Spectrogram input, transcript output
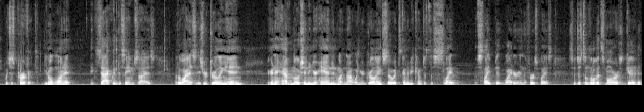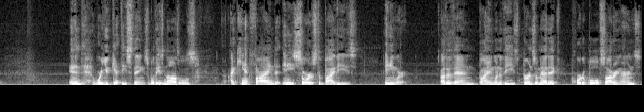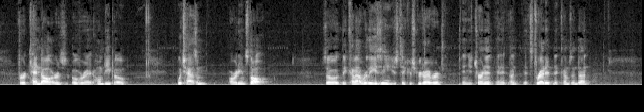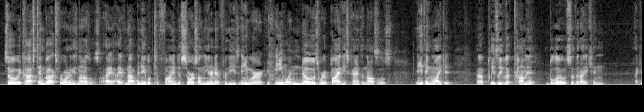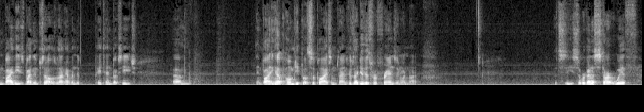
which is perfect. You don't want it exactly the same size. Otherwise, as you're drilling in, you're going to have motion in your hand and whatnot when you're drilling, so it's going to become just a slight, a slight bit wider in the first place. So just a little bit smaller is good. And where you get these things, well, these nozzles, I can't find any source to buy these anywhere other than buying one of these Bernzomatic portable soldering irons for $10 over at Home Depot, which has them already installed. So they come out really easy. You just take your screwdriver, and you turn it and it, it's threaded and it comes undone. So it costs 10 bucks for one of these nozzles. I, I, have not been able to find a source on the internet for these anywhere. If anyone knows where to buy these kinds of nozzles, anything like it, uh, please leave a comment below so that I can I can buy these by themselves without having to pay 10 bucks each. Um, and buying up Home Depot supply sometimes because I do this for friends and whatnot. Let's see. So we're going to start with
